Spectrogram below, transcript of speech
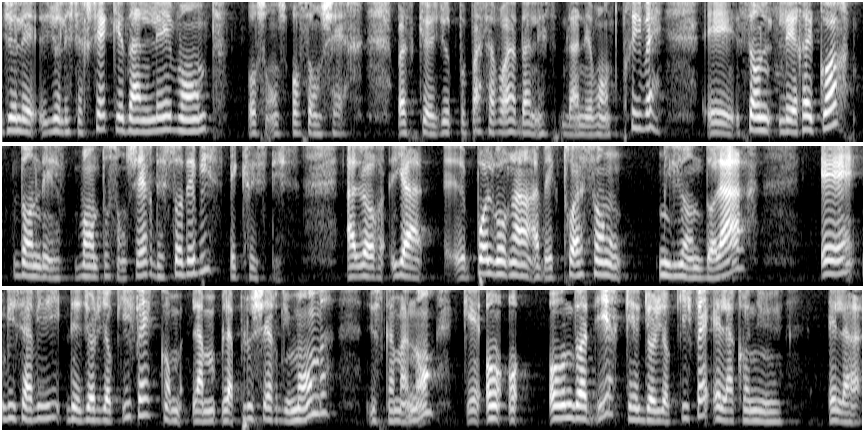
je les, je les cherchais que dans les ventes aux, enchères, parce que je ne peux pas savoir dans les, ventes privées. Et sont les records dans les ventes aux enchères de Sotheby's et Christie's. Alors, il y a euh, Paul Gauguin avec 300 millions de dollars et vis-à-vis -vis de Giorgio Kife comme la, plus chère du monde jusqu'à maintenant, on, on, doit dire que Giorgio Kife, elle a connu, elle a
